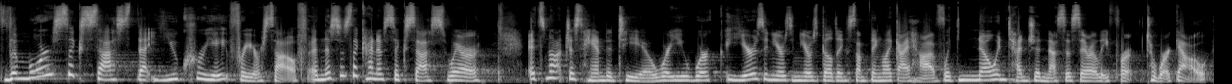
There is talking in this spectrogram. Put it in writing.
the more success that you create for yourself, and this is the kind of success where it's not just handed to you, where you work years and years and years building something like I have with no intention necessarily for to work out.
